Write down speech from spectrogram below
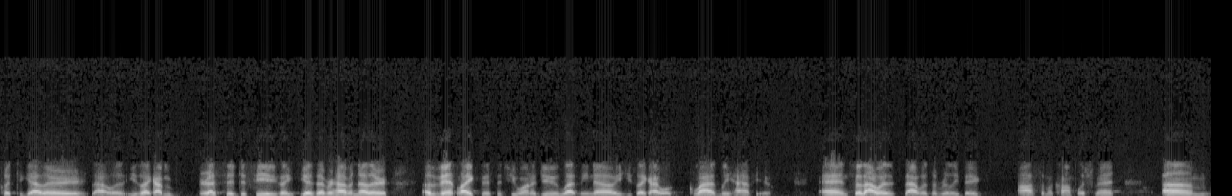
put together. That was. He's like, I'm interested to see. He's like, if you guys ever have another event like this that you want to do, let me know. He's like, I will gladly have you. And so that was that was a really big, awesome accomplishment. Um,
